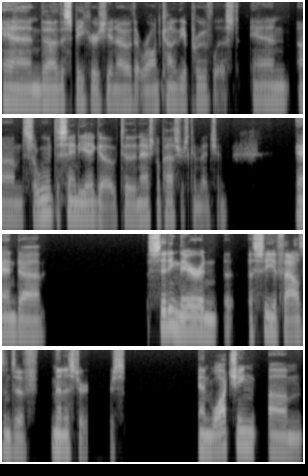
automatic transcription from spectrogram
and uh, the speakers, you know, that were on kind of the approved list. And um, so we went to San Diego to the National Pastors Convention, and uh, sitting there in a, a, sea of thousands of ministers and watching um,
